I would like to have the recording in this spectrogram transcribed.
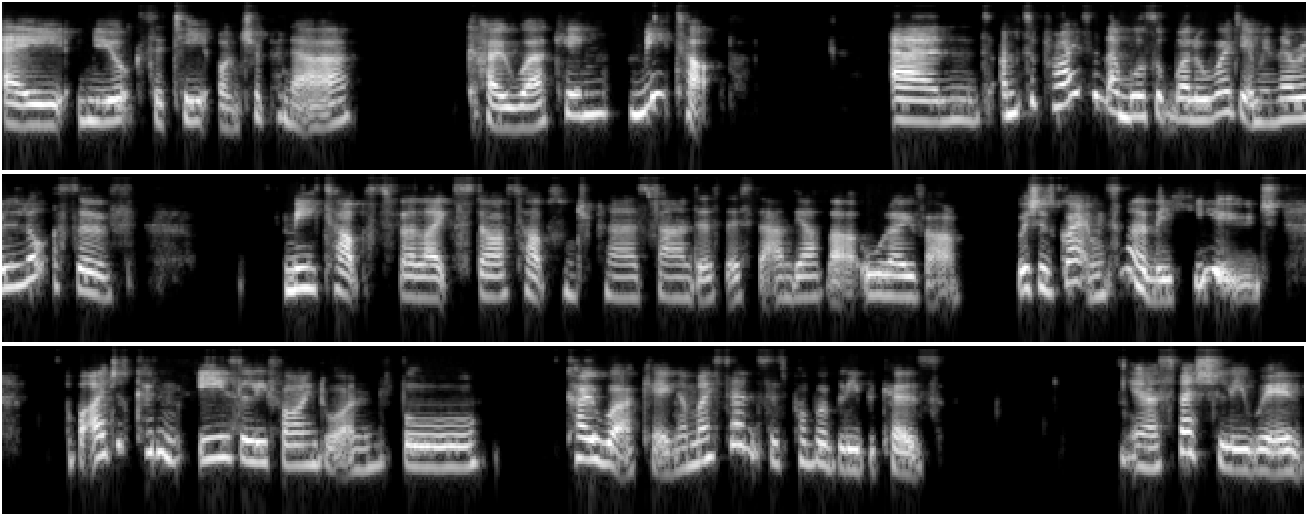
a New York City entrepreneur co-working meetup. And I'm surprised that there wasn't one already. I mean, there are lots of meetups for like startups, entrepreneurs, founders, this, that, and the other all over, which is great. I mean, some of them are huge, but I just couldn't easily find one for co-working. And my sense is probably because, you know, especially with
